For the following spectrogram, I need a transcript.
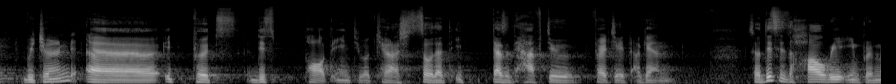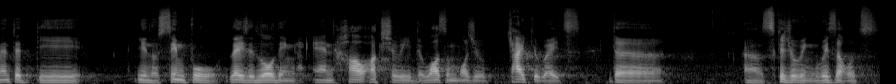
it returned, uh, it puts this part into a cache so that it doesn't have to fetch it again. So this is how we implemented the you know, simple lazy loading and how actually the WASM module calculates the uh, scheduling results.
